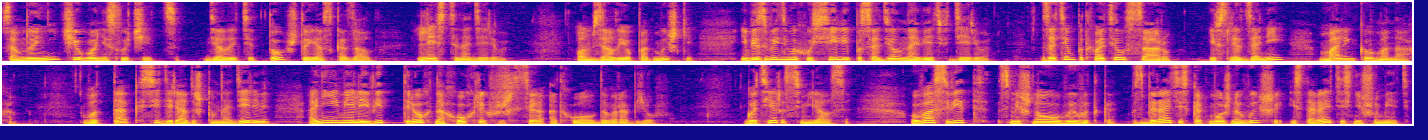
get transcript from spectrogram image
со мной ничего не случится. Делайте то, что я сказал. Лезьте на дерево». Он взял ее под мышки и без видимых усилий посадил на ветвь дерева. Затем подхватил Сару и вслед за ней маленького монаха. Вот так, сидя рядышком на дереве, они имели вид трех нахохлившихся от холода воробьев. Готье рассмеялся. «У вас вид смешного выводка. Взбирайтесь как можно выше и старайтесь не шуметь.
